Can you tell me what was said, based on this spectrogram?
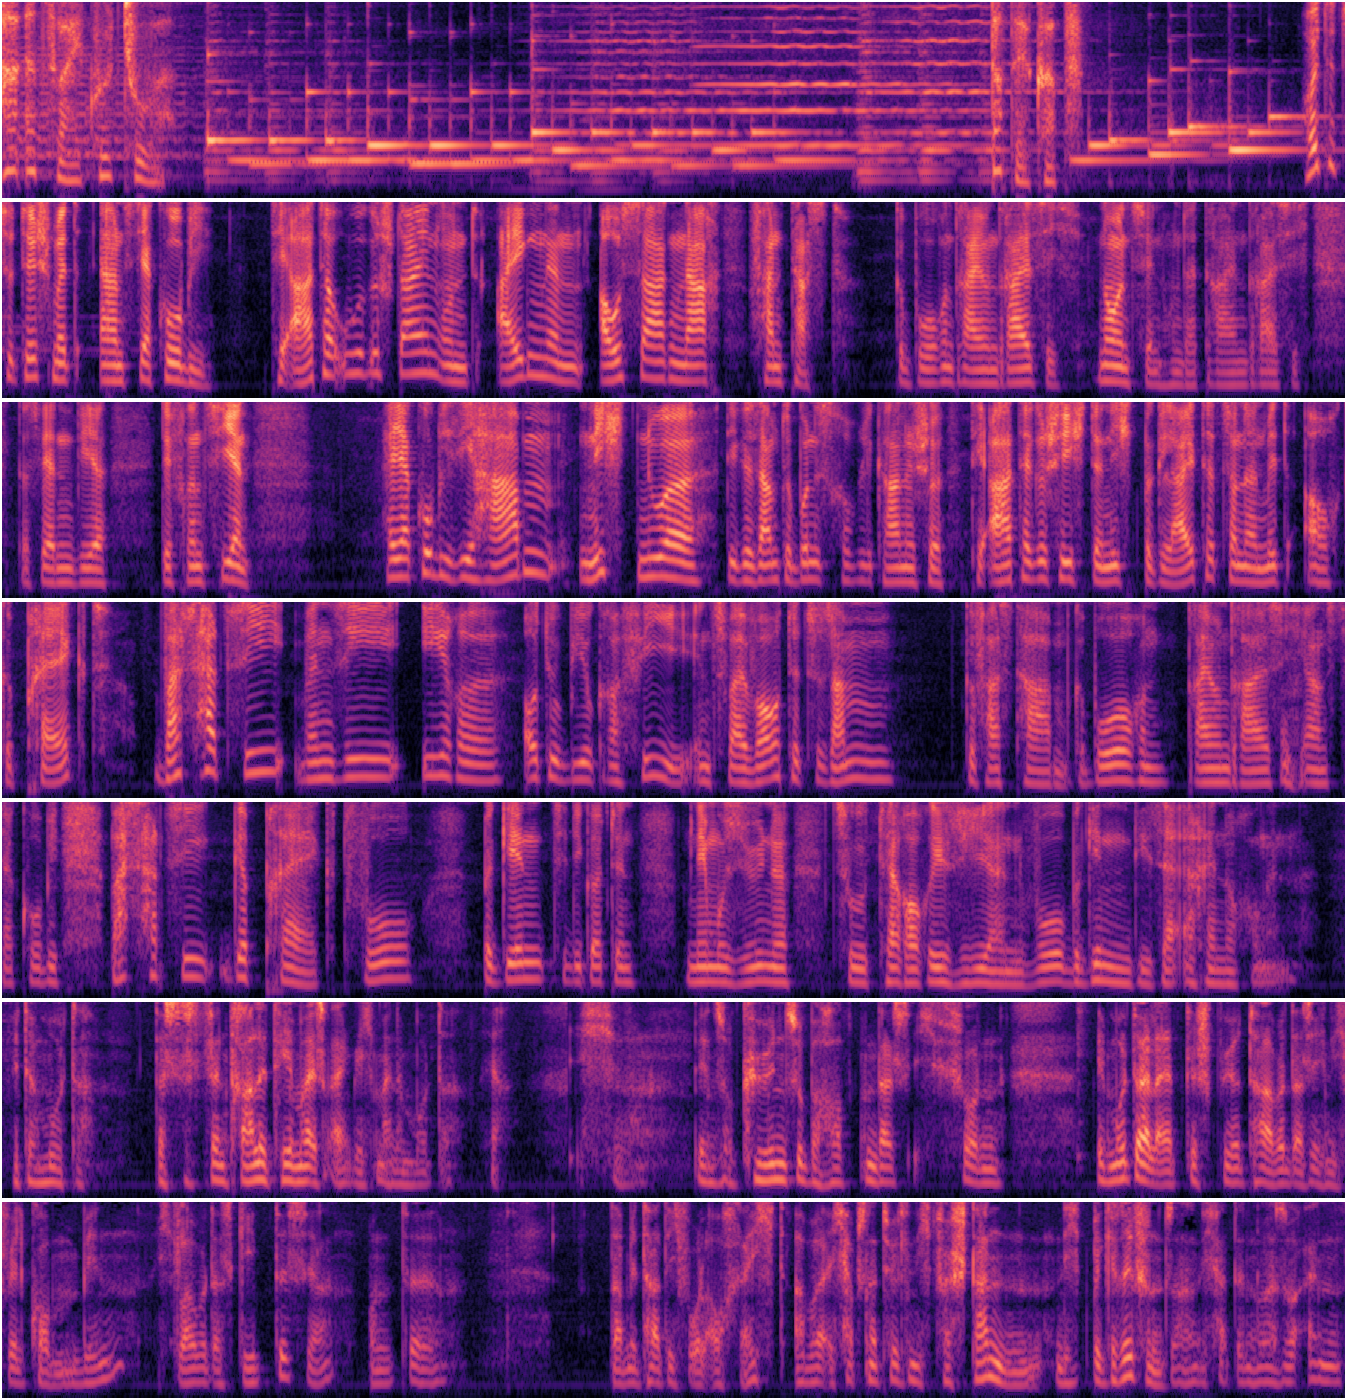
HR2 Kultur Doppelkopf Heute zu Tisch mit Ernst Jacobi, Theaterurgestein und eigenen Aussagen nach Fantast, geboren 33, 1933. Das werden wir differenzieren. Herr Jacobi, Sie haben nicht nur die gesamte bundesrepublikanische Theatergeschichte nicht begleitet, sondern mit auch geprägt. Was hat Sie, wenn Sie Ihre Autobiografie in zwei Worte zusammengefasst haben, geboren 33, mhm. Ernst Jacobi, was hat Sie geprägt? Wo beginnt die Göttin Mnemosyne zu terrorisieren? Wo beginnen diese Erinnerungen? Mit der Mutter. Das, zentrale Thema ist eigentlich meine Mutter. Ja. Ich äh, bin so kühn zu behaupten, dass ich schon im Mutterleib gespürt habe, dass ich nicht willkommen bin. Ich glaube, das gibt es, ja. Und äh, damit hatte ich wohl auch recht, aber ich habe es natürlich nicht verstanden, nicht begriffen, sondern ich hatte nur so einen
